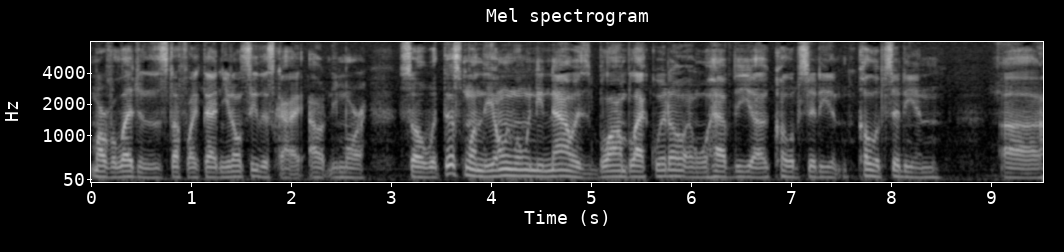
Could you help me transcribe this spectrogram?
Marvel Legends and stuff like that, and you don't see this guy out anymore. So with this one, the only one we need now is Blonde Black Widow, and we'll have the uh, Obsidian, Cull Obsidian, uh,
